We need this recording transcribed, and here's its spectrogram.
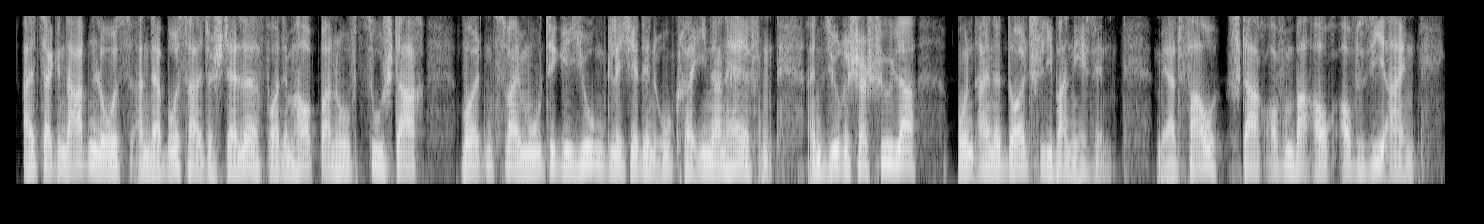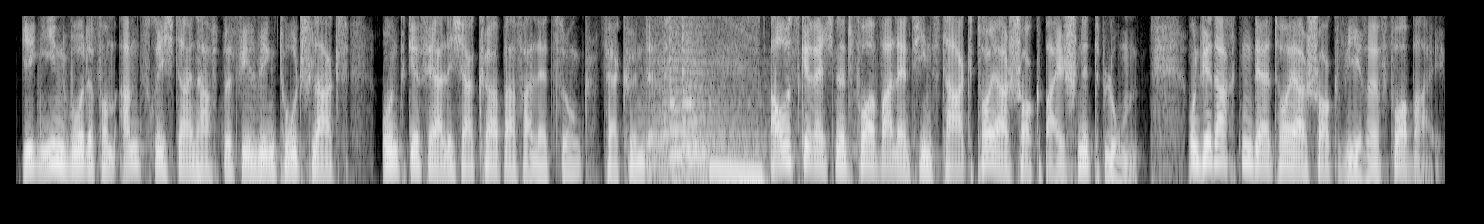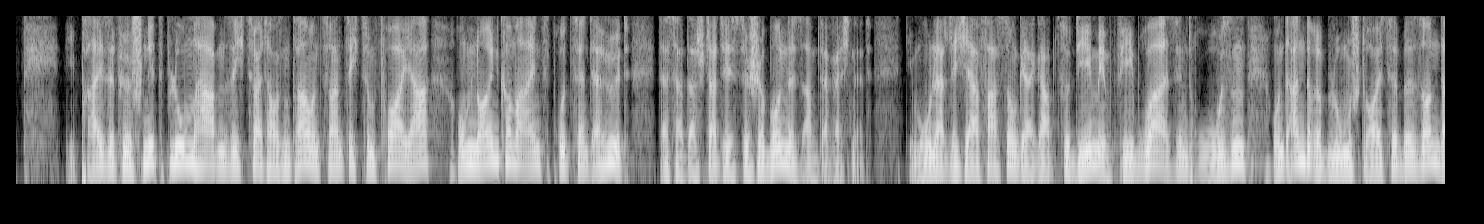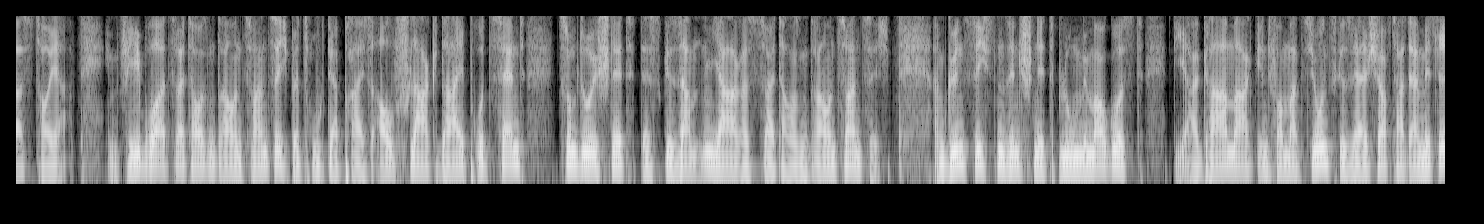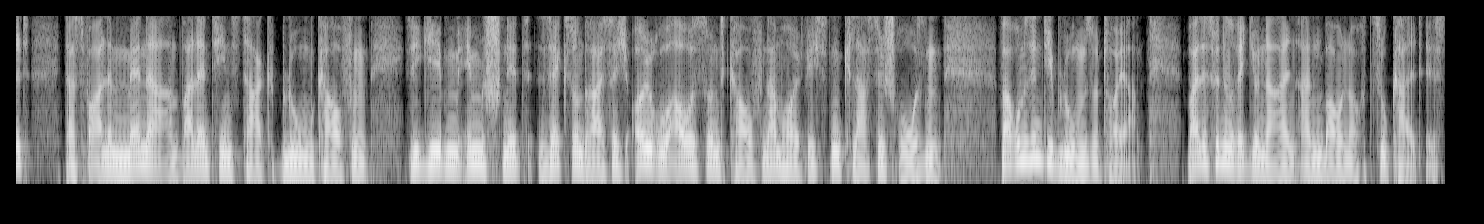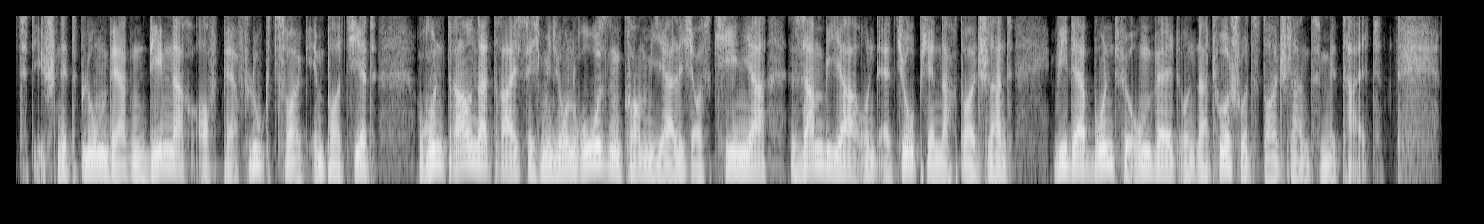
Als er gnadenlos an der Bushaltestelle vor dem Hauptbahnhof zustach, wollten zwei mutige Jugendliche den Ukrainern helfen, ein syrischer Schüler und eine Deutsch-Libanesin. Mert V. stach offenbar auch auf sie ein. Gegen ihn wurde vom Amtsrichter ein Haftbefehl wegen Totschlags und gefährlicher Körperverletzung verkündet. Ausgerechnet vor Valentinstag Teuerschock bei Schnittblumen. Und wir dachten, der Teuerschock wäre vorbei. Die Preise für Schnittblumen haben sich 2023 zum Vorjahr um 9,1 Prozent erhöht. Das hat das Statistische Bundesamt errechnet. Die monatliche Erfassung ergab zudem, im Februar sind Rosen und andere Blumensträuße besonders teuer. Im Februar 2023 betrug der Preisaufschlag 3 Prozent zum Durchschnitt des gesamten Jahres 2023. Am günstigsten sind Schnittblumen im August. Die Agrarmarktinformationsgesellschaft hat ermittelt, dass vor allem Männer am Valentinstag Blumen kaufen. Sie geben im Schnitt 36 Euro aus und kaufen am häufigsten klassisch Rosen. Warum sind die Blumen so teuer? Weil es für den regionalen Anbau noch zu kalt ist. Die Schnittblumen werden demnach oft per Flugzeug importiert. Rund 330 Millionen Rosen kommen jährlich aus Kenia, Sambia und Äthiopien nach Deutschland, wie der Bund für Umwelt und Naturschutz Deutschland mitteilt.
